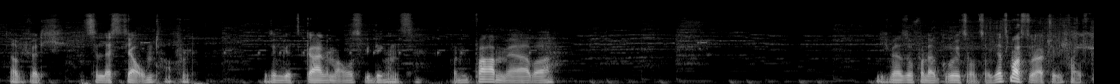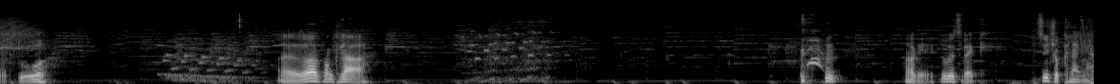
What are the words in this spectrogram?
Ich glaube, ich werde ich Celestia umtaufen. Die sehen jetzt gar nicht mehr aus wie Dingens von den Farben mehr, aber nicht mehr so von der Größe und so. Jetzt machst du natürlich Hausdruck, du. Also von klar. okay, du bist weg. Psychoklange.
